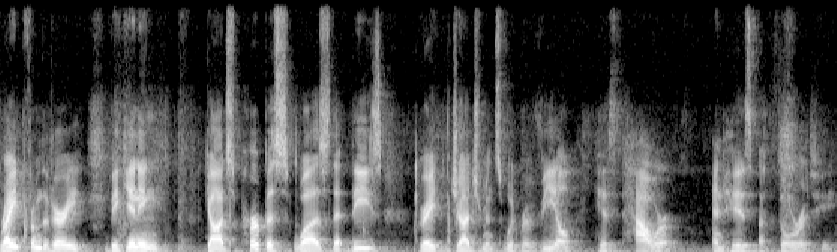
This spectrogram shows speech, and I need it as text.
Right from the very beginning, God's purpose was that these great judgments would reveal his power and his authority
